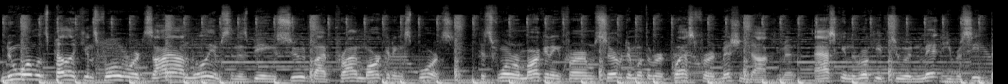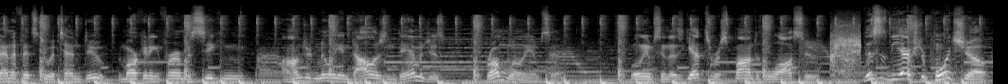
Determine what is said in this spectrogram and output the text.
New Orleans Pelicans forward Zion Williamson is being sued by Prime Marketing Sports. His former marketing firm served him with a request for admission document, asking the rookie to admit he received benefits to attend Duke. The marketing firm is seeking $100 million in damages from Williamson. Williamson has yet to respond to the lawsuit. This is the Extra Point Show.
